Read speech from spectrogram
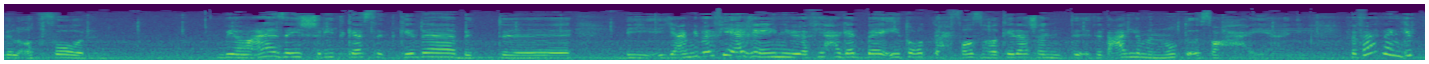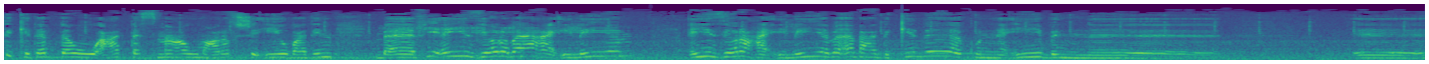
للأطفال. بيبقى معاها زي شريط كاسيت كده بت بي يعني بيبقى فيه أغاني بيبقى فيه حاجات بقى إيه تقعد تحفظها كده عشان تتعلم النطق صح يعني. ففعلا جبت الكتاب ده وقعدت أسمعه ومعرفش إيه وبعدين بقى في أي زيارة بقى عائلية أي زيارة عائلية بقى بعد كده كنا إيه بن آه،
